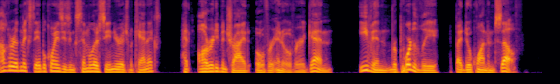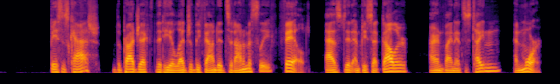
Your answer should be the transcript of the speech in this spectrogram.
algorithmic stablecoins using similar seigniorage mechanics had already been tried over and over again, even reportedly by Do Kwon himself. Basis Cash, the project that he allegedly founded synonymously, failed, as did Empty Set Dollar, Iron Finance's Titan, and more.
